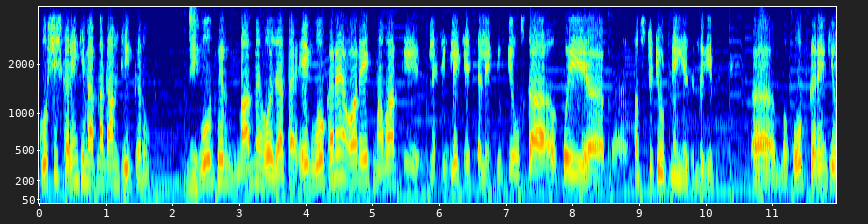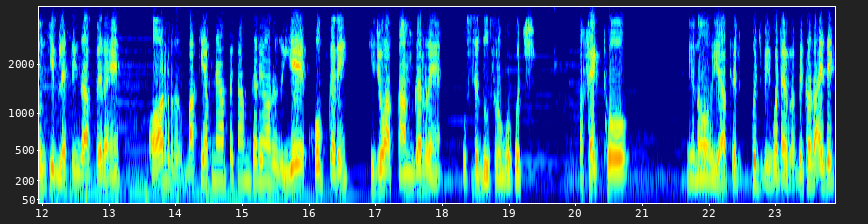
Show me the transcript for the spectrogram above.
कोशिश करें कि मैं अपना काम ठीक करूँ जी. वो फिर बाद में हो जाता है। एक वो करें और एक माँ बाप की ब्लेसिंग लेके चले क्योंकि उसका कोई सब्सटीट्यूट नहीं है ज़िंदगी में। होप करें कि उनकी ब्लेसिंग्स आप पे रहें और बाकी अपने आप पे काम करें और ये होप करें कि जो आप काम कर रहे हैं उससे दूसरों को कुछ अफेक्ट हो यू नो या फिर कुछ भी whatever because I think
